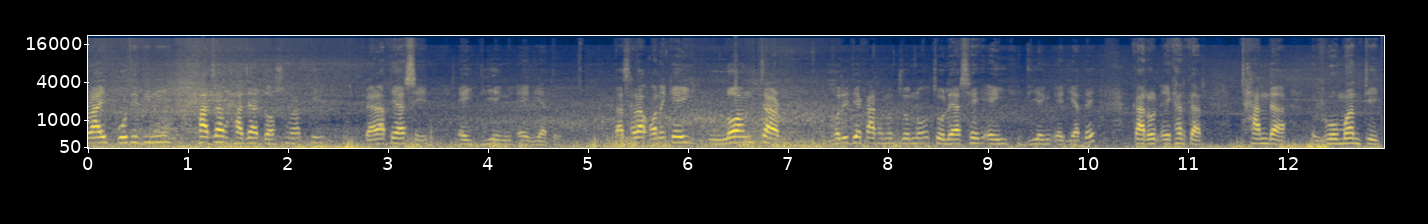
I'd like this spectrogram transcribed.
প্রায় প্রতিদিনই হাজার হাজার দর্শনার্থী বেড়াতে আসে এই ডিএং এরিয়াতে। তাছাড়া অনেকেই লং টার্ম হলিডে কাটানোর জন্য চলে আসে এই ডিএং এরিয়াতে, কারণ এখানকার ঠান্ডা রোমান্টিক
